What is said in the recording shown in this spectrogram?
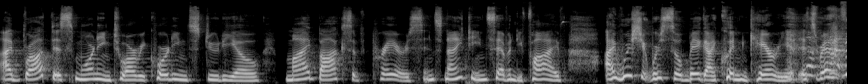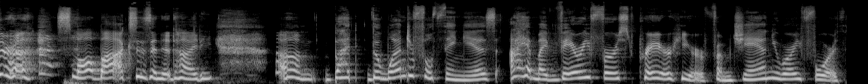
I brought this morning to our recording studio my box of prayers since 1975. I wish it were so big I couldn't carry it. It's rather a small box, isn't it, Heidi? Um, but the wonderful thing is, I have my very first prayer here from January 4th,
